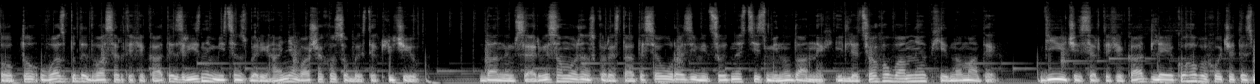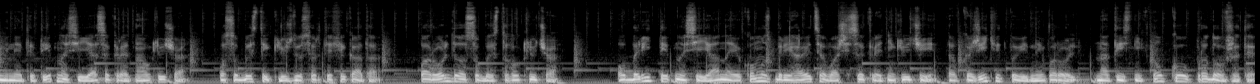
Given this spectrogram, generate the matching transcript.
Тобто у вас буде два сертифікати з різним місцем зберігання ваших особистих ключів. Даним сервісом можна скористатися у разі відсутності зміну даних, і для цього вам необхідно мати діючий сертифікат, для якого ви хочете змінити тип носія секретного ключа, особистий ключ до сертифіката, пароль до особистого ключа. Оберіть тип носія, на якому зберігаються ваші секретні ключі, та вкажіть відповідний пароль. Натисніть кнопку Продовжити.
